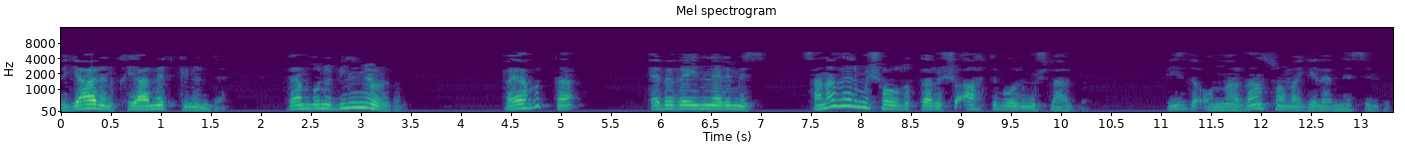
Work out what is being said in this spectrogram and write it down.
Ve yarın kıyamet gününde ben bunu bilmiyordum. Veyahut da ebeveynlerimiz sana vermiş oldukları şu ahdi bozmuşlardı. Biz de onlardan sonra gelen nesildik.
